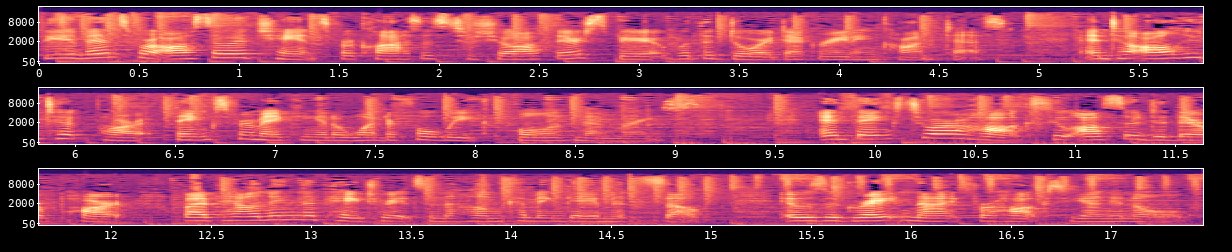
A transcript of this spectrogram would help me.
The events were also a chance for classes to show off their spirit with a door decorating contest. And to all who took part, thanks for making it a wonderful week full of memories. And thanks to our Hawks who also did their part by pounding the Patriots in the homecoming game itself. It was a great night for Hawks young and old.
